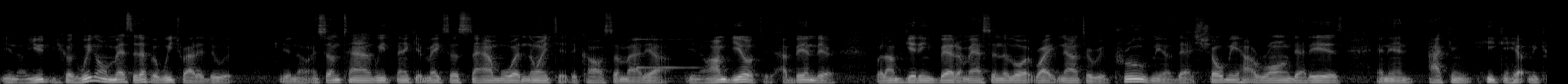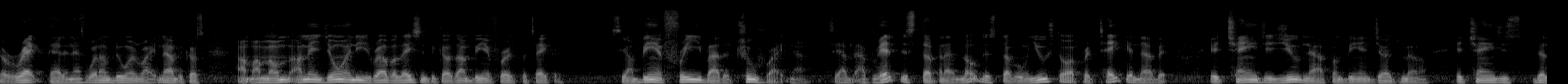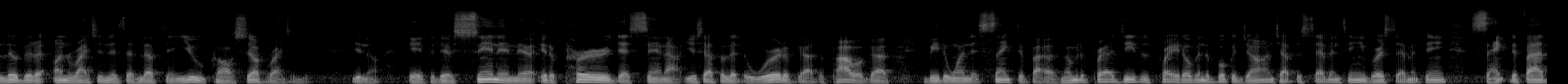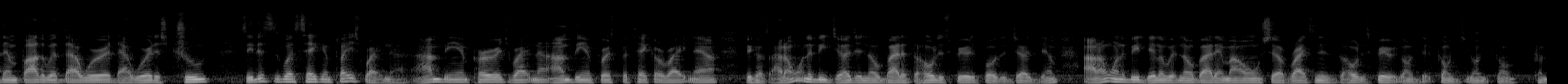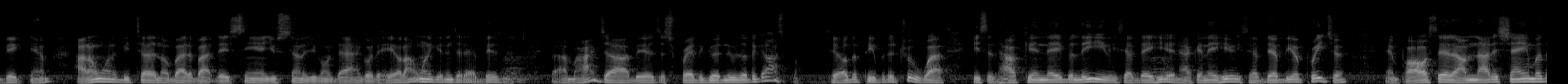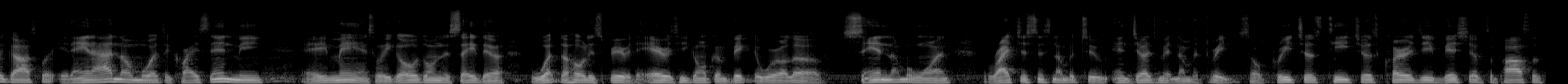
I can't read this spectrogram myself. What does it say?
You know, you because we're gonna mess it up if we try to do it. You know, and sometimes we think it makes us sound more anointed to call somebody out. You know, I'm guilty. I've been there, but I'm getting better. I'm asking the Lord right now to reprove me of that. Show me how wrong that is, and then I can He can help me correct that. And that's what I'm doing right now because I'm I'm, I'm enjoying these revelations because I'm being first partaker. See, I'm being freed by the truth right now. See, I've, I've read this stuff and I know this stuff, but when you start partaking of it, it changes you now from being judgmental. It changes the little bit of unrighteousness that's left in you called self righteousness. You know, if there's sin in there, it'll purge that sin out. You just have to let the word of God, the power of God, be the one that sanctifies us. Remember the prayer Jesus prayed over in the book of John, chapter 17, verse 17? Sanctify them, Father, with thy word. Thy word is truth. See, this is what's taking place right now. I'm being purged right now. I'm being first partaker right now because I don't want to be judging nobody. The Holy Spirit is supposed to judge them. I don't want to be dealing with nobody in my own self righteousness. The Holy Spirit going to going to convict them. I don't want to be telling nobody about their sin. You sinner, you're going to die and go to hell. I don't want to get into that business. Uh, my job is to spread the good news of the gospel. Tell the people the truth. Why? He says, How can they believe except they hear? And how can they hear except there be a preacher? And Paul said, I'm not ashamed of the gospel. It ain't I no more, it's the Christ in me. Amen. So he goes on to say there what the Holy Spirit, the areas he gonna convict the world of. Sin number one, righteousness number two, and judgment number three. So preachers, teachers, clergy, bishops, apostles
